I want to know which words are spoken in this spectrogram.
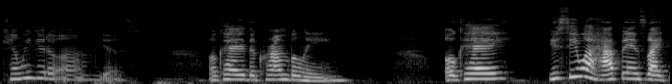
Can we get a um yes. Okay, the crumbling. Okay? You see what happens? Like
